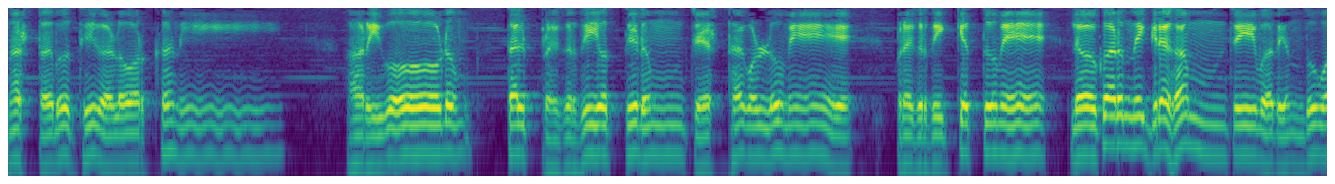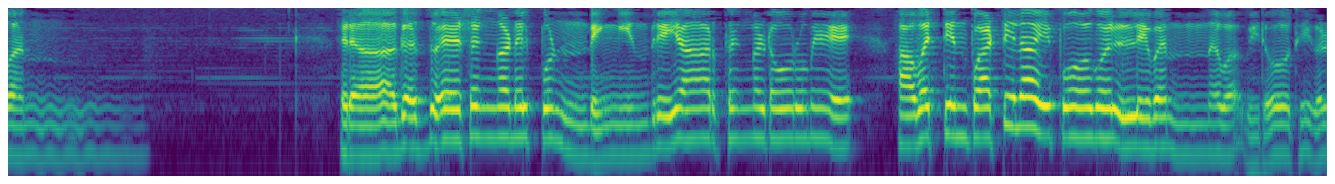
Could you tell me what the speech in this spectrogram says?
നഷ്ടബുദ്ധികളോർക്ക നീ. അറിവോടും തൽപ്രകൃതിയൊത്തിടും ചേഷ്ട കൊള്ളുമേ പ്രകൃതിക്കെത്തുമേ ലോകർ നിഗ്രഹം ചെയ്വതെന്തുവാൻ? രാഗദ്വേഷങ്ങളിൽ പുണ്ടിങ്ങിന്ദ്രിയാർത്ഥങ്ങൾ തോറുമേ അവറ്റിൻ പാട്ടിലായി പോകൊല്ലിവന്നവ വിരോധികൾ.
